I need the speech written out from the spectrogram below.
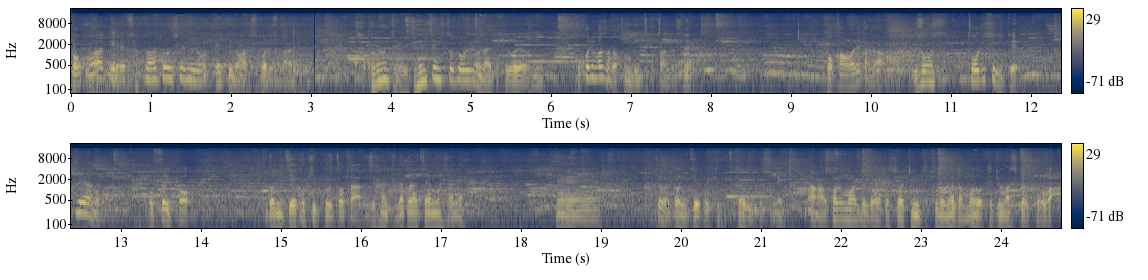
ここはね、桜通線の駅のあそこですかね、ここなんて全然人通りのないところやのに、ここにわざわざコンビニ作ったんですね。他はあれかな、忙し通り過ぎて、それあの遅いと土日エコ切符取った自販機なくなっちゃいましたね、えー、今日は土日エコ切符使えるんですね。まあこのままちょっと私は近鉄にまた戻ってきますけど今日は。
